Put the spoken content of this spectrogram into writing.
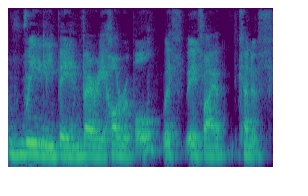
really being very horrible if if I kind of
